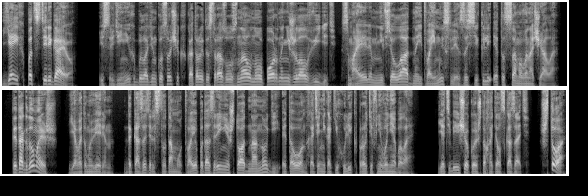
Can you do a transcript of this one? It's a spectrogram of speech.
я их подстерегаю. И среди них был один кусочек, который ты сразу узнал, но упорно не желал видеть. С Маэлем не все ладно, и твои мысли засекли это с самого начала. Ты так думаешь? Я в этом уверен. Доказательство тому — твое подозрение, что одноногий — это он, хотя никаких улик против него не было. Я тебе еще кое-что хотел сказать. Что?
